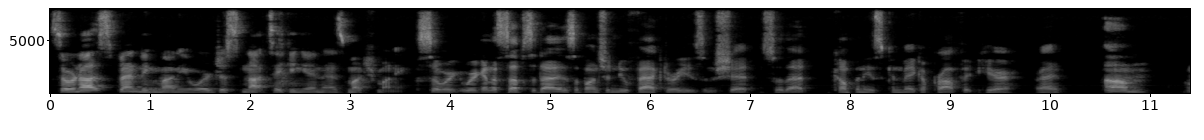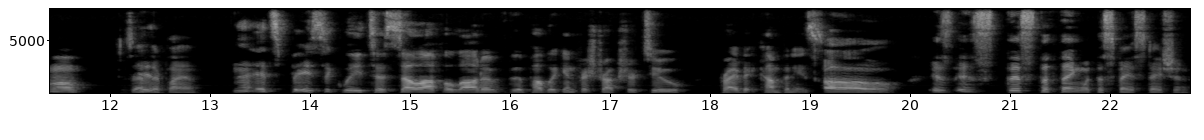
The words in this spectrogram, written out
So we're not spending money. We're just not taking in as much money. So we're we're gonna subsidize a bunch of new factories and shit, so that companies can make a profit here, right? Um. Well, Is that It- their plan? it's basically to sell off a lot of the public infrastructure to private companies. Oh, is is this the thing with the space station?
